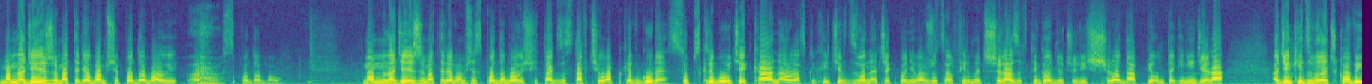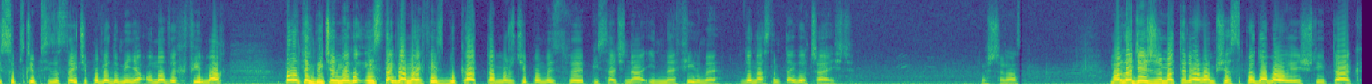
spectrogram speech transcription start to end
Mam nadzieję, że materiał Wam się podobał. i- spodobał. Mam nadzieję, że materiał Wam się spodobał. Jeśli tak, zostawcie łapkę w górę. Subskrybujcie kanał oraz kliknijcie w dzwoneczek, ponieważ wrzucam filmy trzy razy w tygodniu, czyli środa, piątek i niedziela. A dzięki dzwoneczkowi i subskrypcji dostajecie powiadomienia o nowych filmach. Poza tym wbijcie mojego Instagrama i Facebooka, tam możecie pomysły pisać na inne filmy. Do następnego, cześć. Jeszcze raz. Mam nadzieję, że materiał Wam się spodobał. Jeśli tak,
